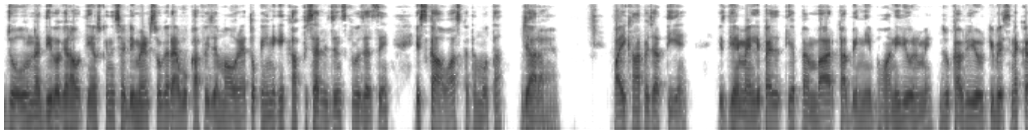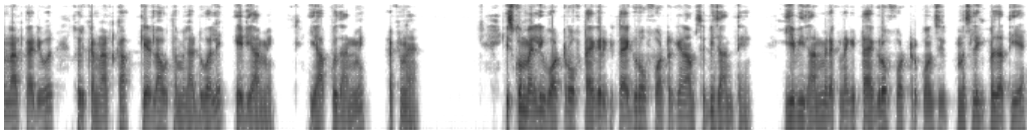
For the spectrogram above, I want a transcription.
जो नदी वगैरह होती है, उसके अंदर सेडिमेंट्स वगैरह वो काफ़ी जमा हो रहे हैं। तो कहीं ना कहीं काफ़ी सारे रीजन्स की वजह से इसका आवाज़ खत्म होता जा रहा है। पाई कहाँ पे जाती है? इस गेम मेनली पाई जाती है पेम्बार, काबिनी, भवानी रिवर में, जो कावेरी रिवर की बेसिन है, कर्नाटका रिवर। सॉरी कर्नाटका, केरला और तमिलनाडु वाले एरिया में। ये आपको ध्यान में रखना है। इसको mainly water of tiger tiger of water के नाम से भी जानते हैं। ये भी ध्यान में रखना कि टाइगर ऑफ़ वाटर कौन सी मछली की प्रजाति है?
